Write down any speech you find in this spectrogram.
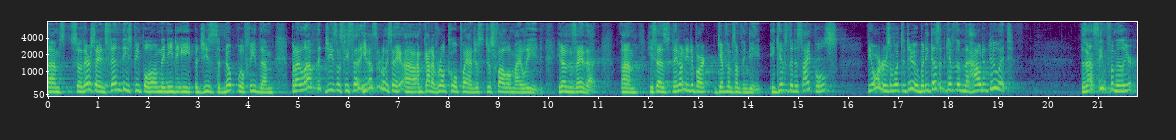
Um, so they're saying, send these people home, they need to eat. But Jesus said, nope, we'll feed them. But I love that Jesus, he said, he doesn't really say, uh, I've got a real cool plan, just, just follow my lead. He doesn't say that. Um, he says, they don't need to part, give them something to eat. He gives the disciples the orders of what to do, but he doesn't give them the how to do it. Does that seem familiar?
